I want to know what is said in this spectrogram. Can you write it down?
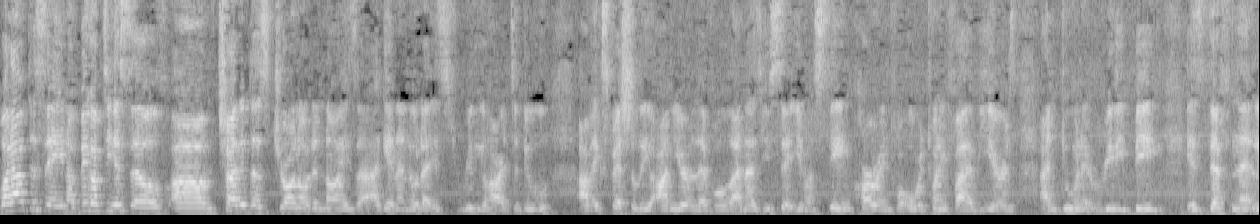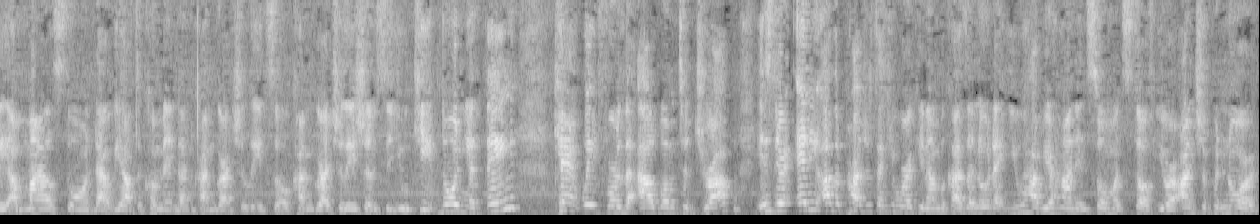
But I have to say, you know, big up to yourself. Um, try to just drown out the noise. Uh, again, I know that it's really hard to do, um, especially on your level. And as you said, you know, staying current for over 25 years and doing it really big is definitely a milestone that we have to commend and congratulate. So congratulations to you. Keep doing your thing. Can't wait for the album to drop. Is there any other projects that you're working on? Because I know that you have your hand in so much stuff. You're an entrepreneur.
